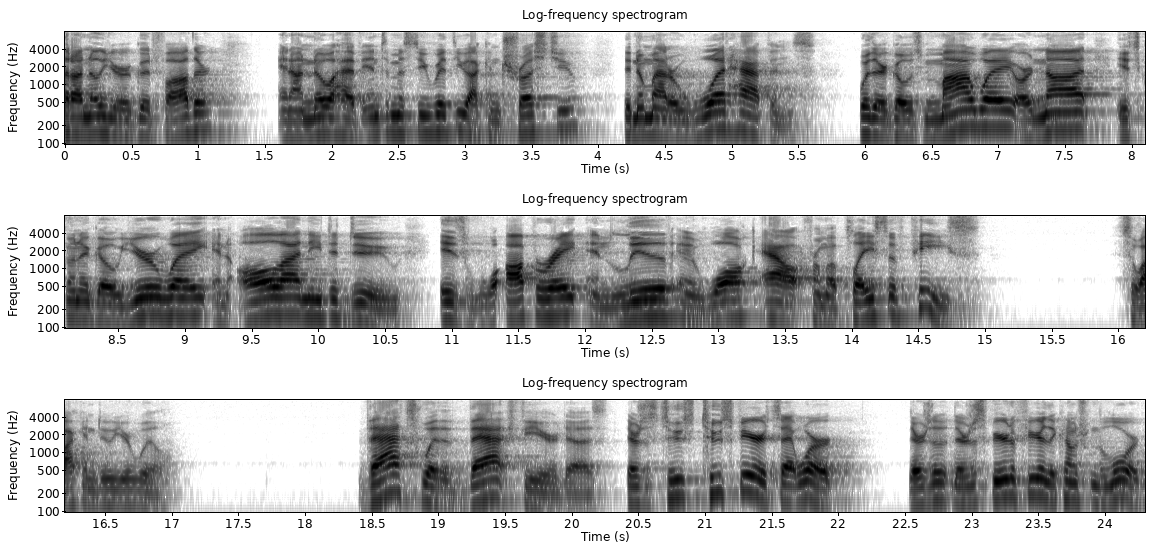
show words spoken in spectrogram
But I know you're a good father, and I know I have intimacy with you. I can trust you that no matter what happens, whether it goes my way or not, it's going to go your way, and all I need to do is operate and live and walk out from a place of peace so I can do your will. That's what that fear does. There's two, two spirits at work. There's a, there's a spirit of fear that comes from the Lord.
